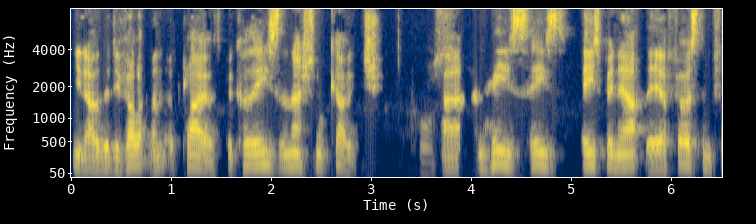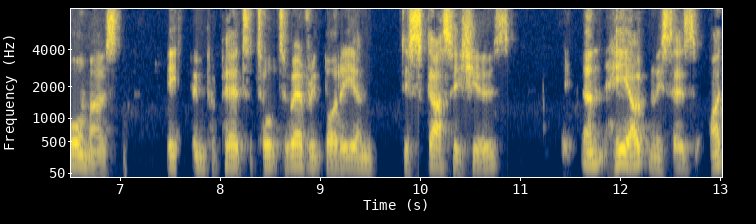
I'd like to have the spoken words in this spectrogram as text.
you know, the development of players because he's the national coach. Of course. Uh, and he's, he's, he's been out there first and foremost. He's been prepared to talk to everybody and discuss issues. And he openly says, I,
